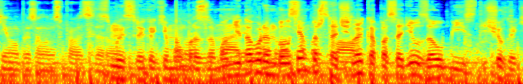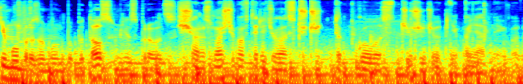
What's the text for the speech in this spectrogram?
Каким образом он В спровоцировал? смысле, каким Он образом? Он недоволен он был тем, то, что обозвал. человека посадил за убийство. Еще каким образом он попытался меня спровоцировать? Еще раз, можете повторить, у вас чуть-чуть так голос чуть-чуть вот непонятный. Вот.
